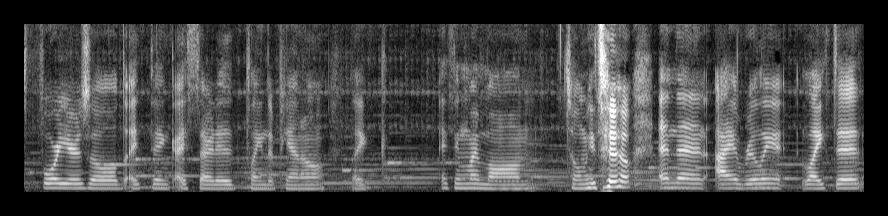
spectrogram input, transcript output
four years old, I think I started playing the piano. Like, I think my mom told me to, and then I really liked it.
